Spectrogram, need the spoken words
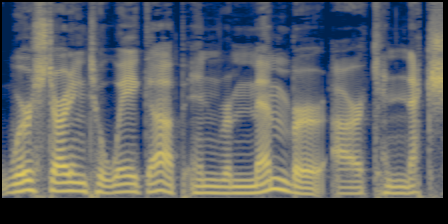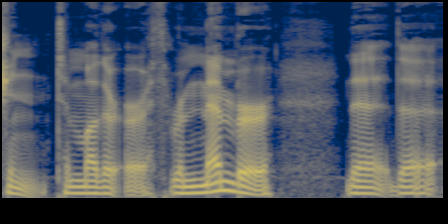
we're starting to wake up and remember our connection to Mother Earth. Remember the the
